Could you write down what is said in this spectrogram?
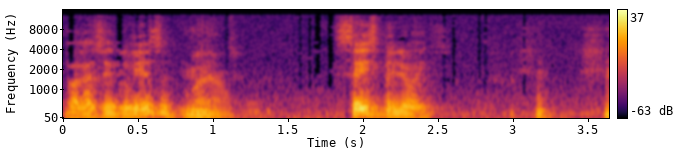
Magazine Luiza? Não. 6 bilhões.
